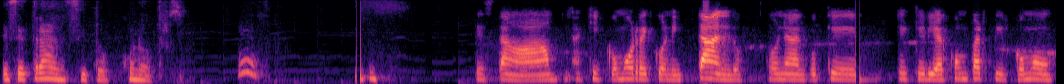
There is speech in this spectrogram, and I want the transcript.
ese tránsito con otros. Estaba aquí como reconectando con algo que, que quería compartir como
